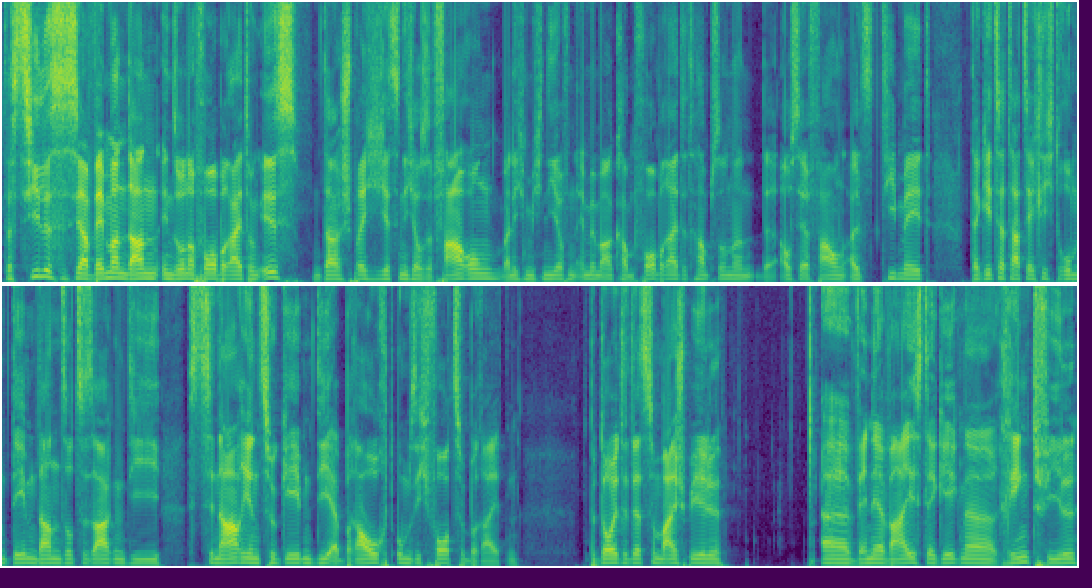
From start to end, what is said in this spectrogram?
Das Ziel ist es ja, wenn man dann in so einer Vorbereitung ist, da spreche ich jetzt nicht aus Erfahrung, weil ich mich nie auf einen MMA-Kampf vorbereitet habe, sondern äh, aus der Erfahrung als Teammate, da geht es ja tatsächlich darum, dem dann sozusagen die Szenarien zu geben, die er braucht, um sich vorzubereiten. Bedeutet jetzt zum Beispiel, äh, wenn er weiß, der Gegner ringt viel,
